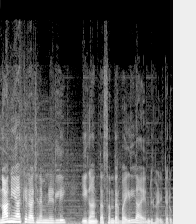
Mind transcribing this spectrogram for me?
ನಾನು ಯಾಕೆ ರಾಜೀನಾಮೆ ನೀಡಲಿ? ಈಗ ಅಂತ ಸಂದರ್ಭ ಇಲ್ಲ ಎಂದು ಹೇಳಿದರು.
